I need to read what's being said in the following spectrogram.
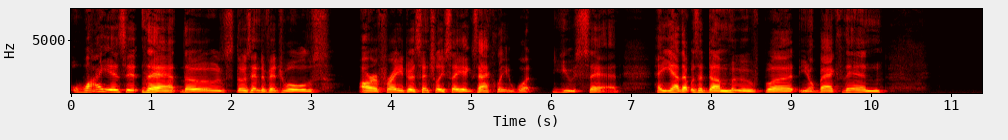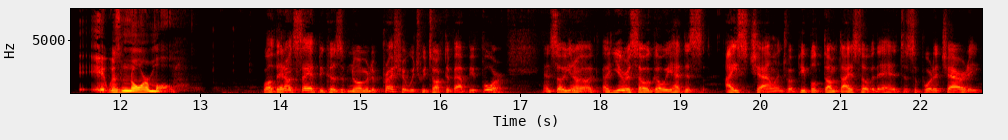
why is it that those those individuals are afraid to essentially say exactly what you said? Hey, yeah, that was a dumb move, but you know, back then it was normal. Well, they don't say it because of normative pressure, which we talked about before. And so, you know, a, a year or so ago, we had this ice challenge where people dumped ice over their head to support a charity.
